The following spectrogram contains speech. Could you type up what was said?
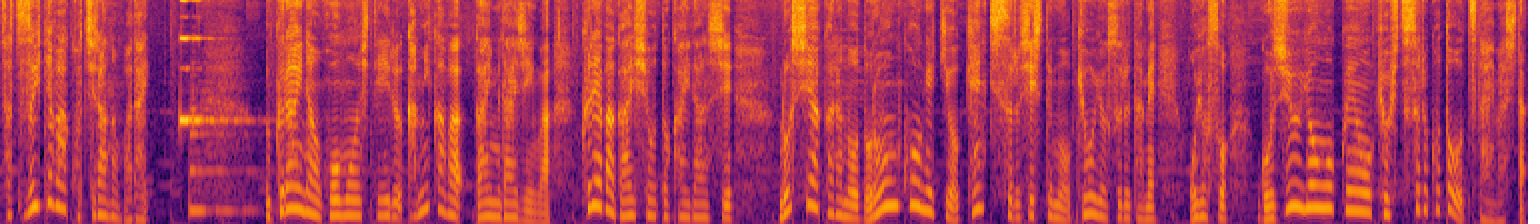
さあ続いてはこちらの話題。ウクライナを訪問している上川外務大臣はクレバ外相と会談しロシアからのドローン攻撃を検知するシステムを供与するためおよそ54億円を拠出することを伝えました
